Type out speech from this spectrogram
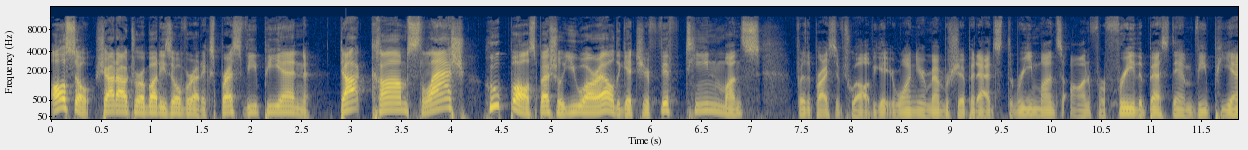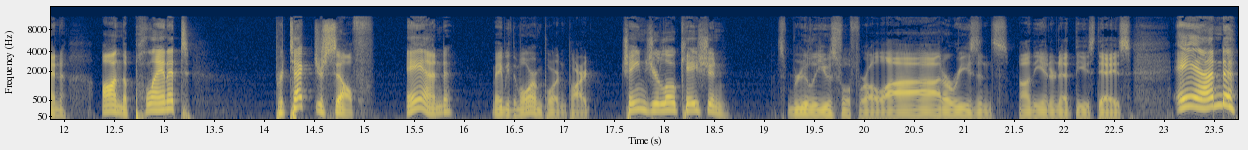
Also, shout out to our buddies over at expressvpn.com slash hoopball. Special URL to get your 15 months for the price of 12. You get your one year membership. It adds three months on for free. The best damn VPN on the planet. Protect yourself. And maybe the more important part, change your location. It's really useful for a lot of reasons on the internet these days. And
